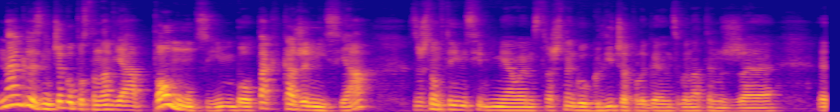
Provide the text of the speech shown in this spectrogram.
nagle z niczego postanawia pomóc im, bo tak każe misja. Zresztą w tej misji miałem strasznego glitcha polegającego na tym, że e,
